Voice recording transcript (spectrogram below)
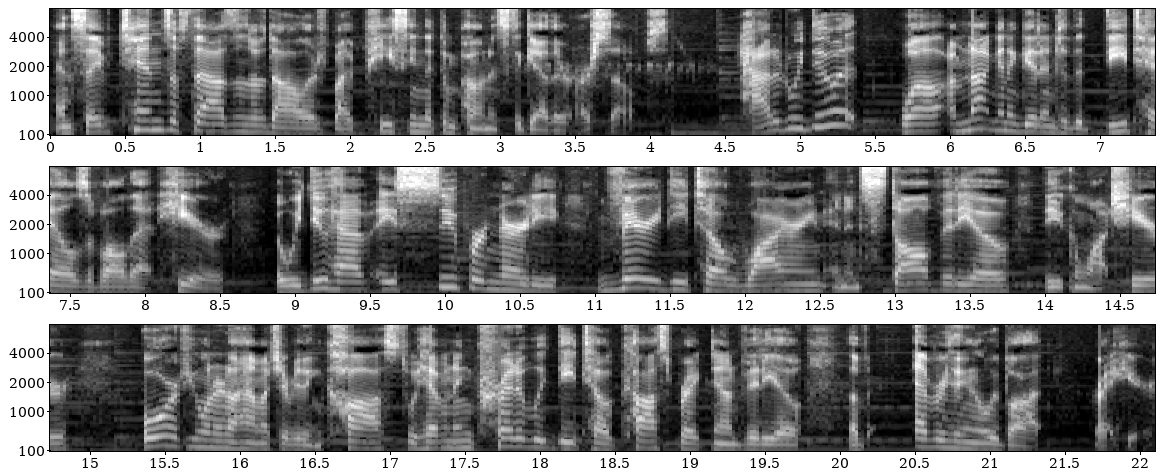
and saved tens of thousands of dollars by piecing the components together ourselves. How did we do it? Well, I'm not going to get into the details of all that here, but we do have a super nerdy, very detailed wiring and install video that you can watch here. Or if you want to know how much everything costs, we have an incredibly detailed cost breakdown video of everything that we bought right here.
